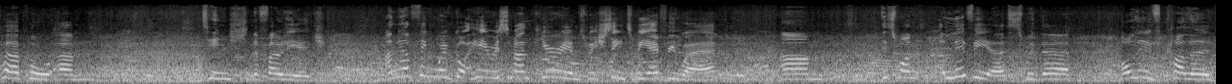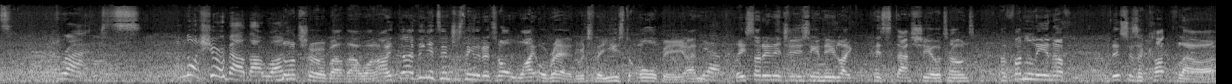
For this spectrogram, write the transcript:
purple um, tinge to the foliage. And the other thing we've got here is some anthuriums, which seem to be everywhere. Um, this one, Olivius, with the olive-coloured I'm not sure about that one. Not sure about that one. I, I think it's interesting that it's not white or red, which they used to all be, and Yeah. they started introducing a new like pistachio tones. And funnily enough, this is a cut flower.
